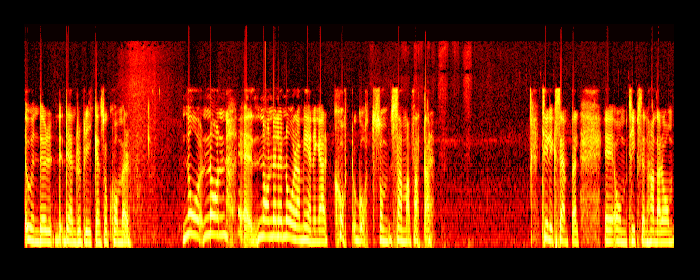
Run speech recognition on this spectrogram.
under den rubriken så kommer no, någon, eh, någon eller några meningar kort och gott som sammanfattar till exempel eh, om tipsen handlar om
